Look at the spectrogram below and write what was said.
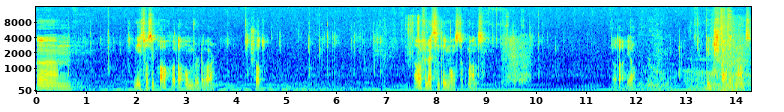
ähm, nichts, was ich brauche oder haben würde, war. Schade. Aber vielleicht sind die Monster gemeint. Oder ja. Wildschweine gemeint.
